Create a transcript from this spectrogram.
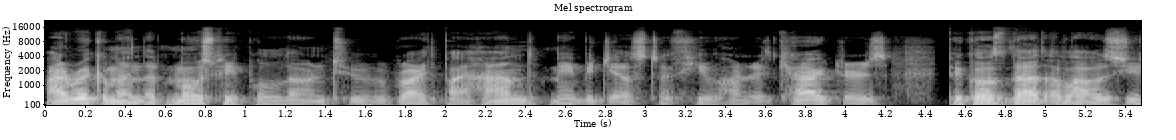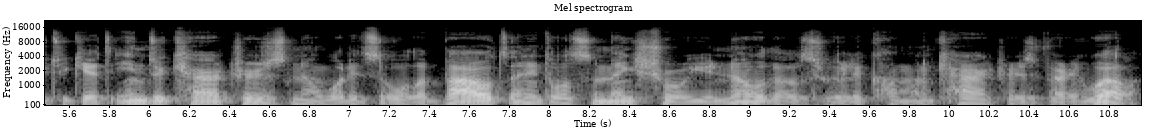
I recommend that most people learn to write by hand, maybe just a few hundred characters, because that allows you to get into characters, know what it's all about, and it also makes sure you know those really common characters very well.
